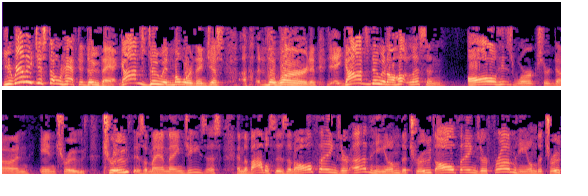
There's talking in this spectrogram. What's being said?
you really just don't have to do that. God's doing more than just uh, the Word. And God's doing a whole, listen, all his works are done in truth. Truth is a man named Jesus, and the Bible says that all things are of him, the truth, all things are from him, the truth,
